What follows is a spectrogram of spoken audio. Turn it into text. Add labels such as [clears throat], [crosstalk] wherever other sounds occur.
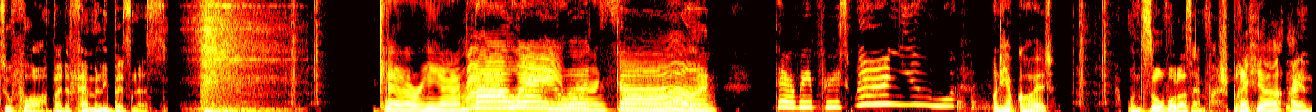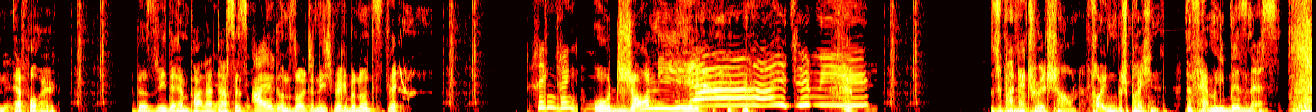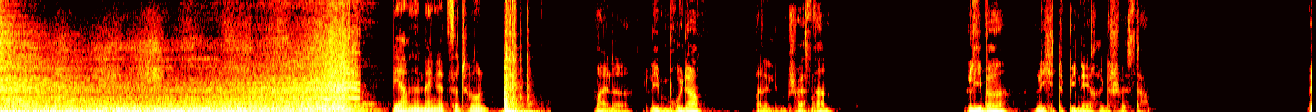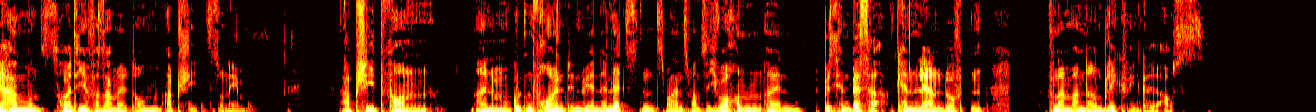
Zuvor bei The Family Business. Carry on my wayward son. The reapers warn you. Und ich habe geheult. Und so wurde aus einem Versprecher ein Erfolg. Das ist wie der Impala. Das ist alt und sollte nicht mehr benutzt werden. Ring, ring. Oh, Johnny! Ja, Jimmy. Supernatural schauen, Folgen besprechen. The Family Business. Wir haben eine Menge zu tun. Meine lieben Brüder, meine lieben Schwestern, liebe nicht-binäre Geschwister. Wir haben uns heute hier versammelt, um Abschied zu nehmen. Abschied von einem guten Freund, den wir in den letzten 22 Wochen ein bisschen besser kennenlernen durften, von einem anderen Blickwinkel aus.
